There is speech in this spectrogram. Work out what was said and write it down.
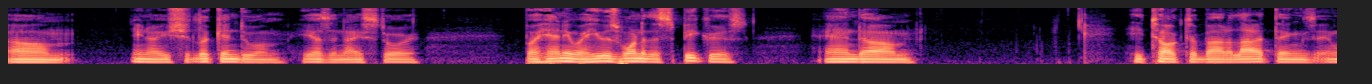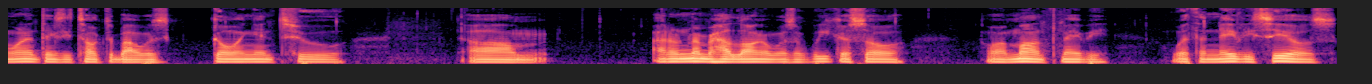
Um, you know, you should look into him. He has a nice story. But anyway, he was one of the speakers, and um, he talked about a lot of things. And one of the things he talked about was going into, um, I don't remember how long it was, a week or so, or a month maybe, with the Navy SEALs.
